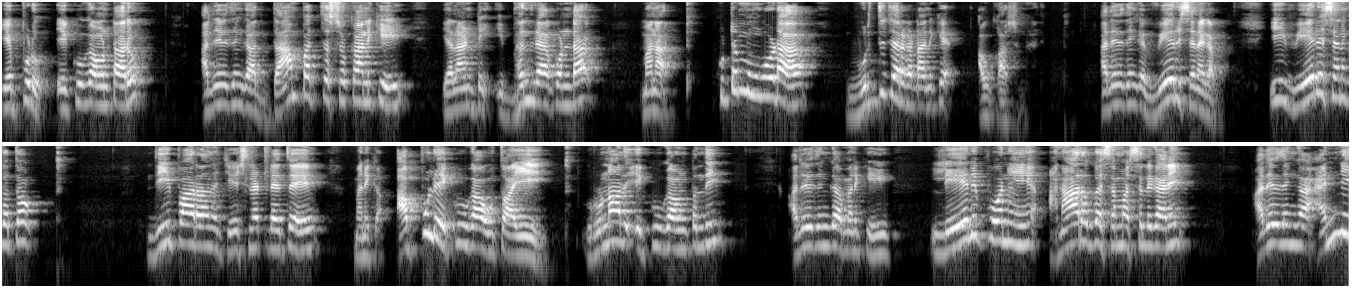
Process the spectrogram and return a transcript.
ఎప్పుడు ఎక్కువగా ఉంటారు? అదేవిధంగా దాంపత్య సుఖానికి ఎలాంటి ఇబ్బంది లేకుండా మన కుటుంబం కూడా వృద్ధి జరగడానికి అవకాశం ఉంది. అదేవిధంగా వేరుశనగ. ఈ వేరుశనగతో దీపారాధన చేసినట్లయితే మనకి అప్పులు ఎక్కువగా అవుతాయి రుణాలు ఎక్కువగా ఉంటుంది. అదేవిధంగా మనకి లేనిపోని అనారోగ్య సమస్యలు కానీ అదేవిధంగా అన్ని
